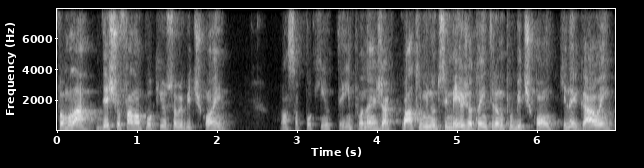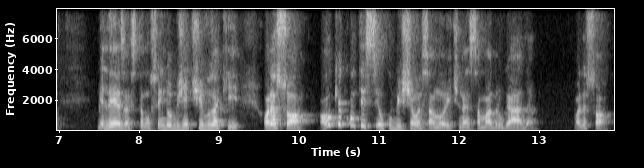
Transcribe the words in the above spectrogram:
Vamos lá, deixa eu falar um pouquinho sobre Bitcoin. Nossa, pouquinho tempo, né? Já quatro minutos e meio já estou entrando para o Bitcoin. Que legal, hein? Beleza, estamos sendo objetivos aqui. Olha só, olha o que aconteceu com o bichão essa noite, nessa né? madrugada. Olha só.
